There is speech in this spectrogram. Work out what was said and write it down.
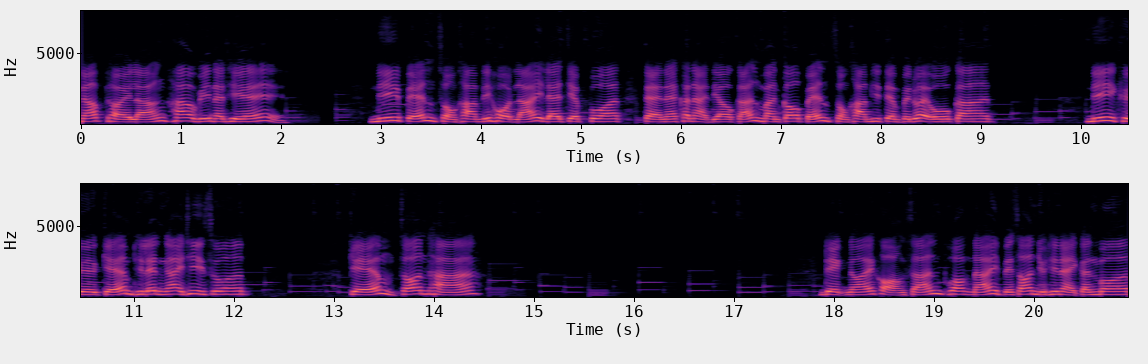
นับถอยหลังห้าวินาที นี่เป็นสงครามที่โหดร้ายและเจ็บปวด แต่ในขณะเดียวกันมันก็เป็นสงครามที่เต็มไปด้วยโอกาส นี่คือเกมที่เล่นง่ายที่สุด เกมซ่อนหา เด็กน้อยของฉันพวกนายไปซ่อนอยู่ที่ไหนกันหมด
